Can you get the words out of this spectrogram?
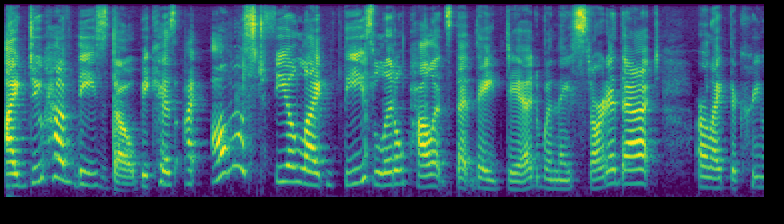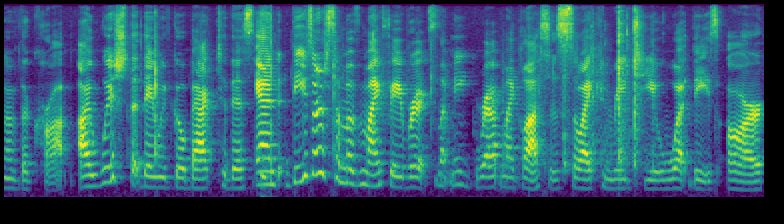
I do have these though because I almost feel like these little palettes that they did when they started that are like the cream of the crop. I wish that they would go back to this. And these are some of my favorites. Let me grab my glasses so I can read to you what these are.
